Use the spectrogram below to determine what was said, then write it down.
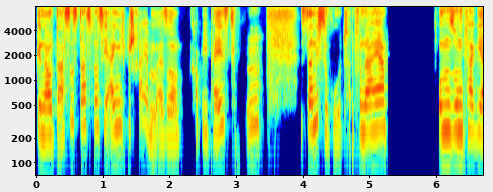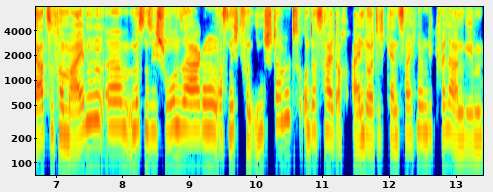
genau das ist das, was sie eigentlich beschreiben. Also Copy-Paste hm, ist da nicht so gut. Von daher, um so ein Plagiat zu vermeiden, äh, müssen sie schon sagen, was nicht von ihnen stammt und das halt auch eindeutig kennzeichnen und die Quelle angeben.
